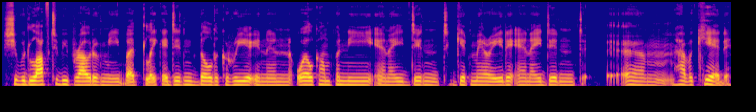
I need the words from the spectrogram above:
she would love to be proud of me, but like I didn't build a career in an oil company and I didn't get married and I didn't um, have a kid.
